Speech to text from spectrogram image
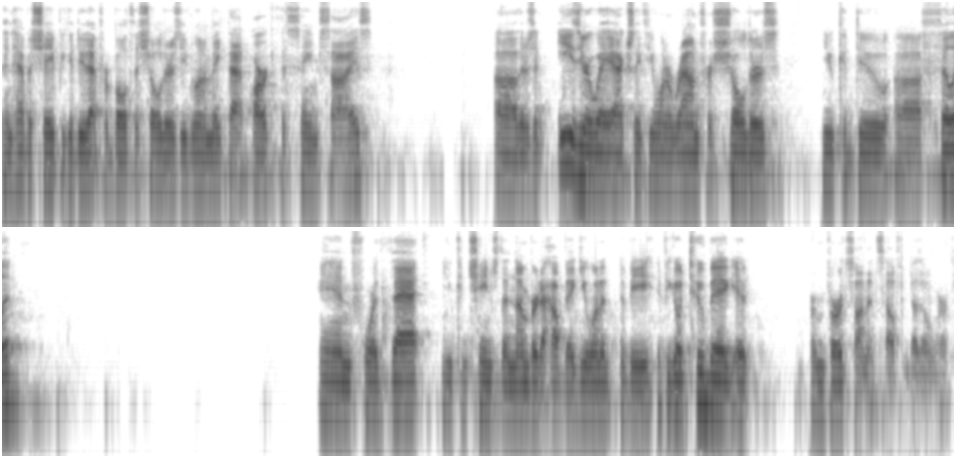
and have a shape. You could do that for both the shoulders. You'd want to make that arc the same size. Uh, there's an easier way actually if you want to round for shoulders you could do a fillet. And for that you can change the number to how big you want it to be. If you go too big it inverts on itself and doesn't work.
